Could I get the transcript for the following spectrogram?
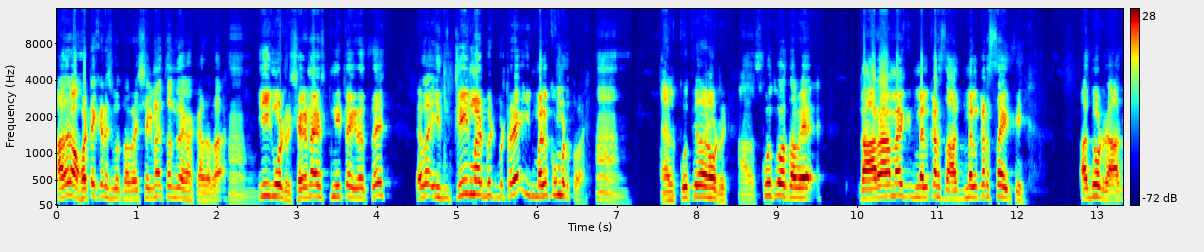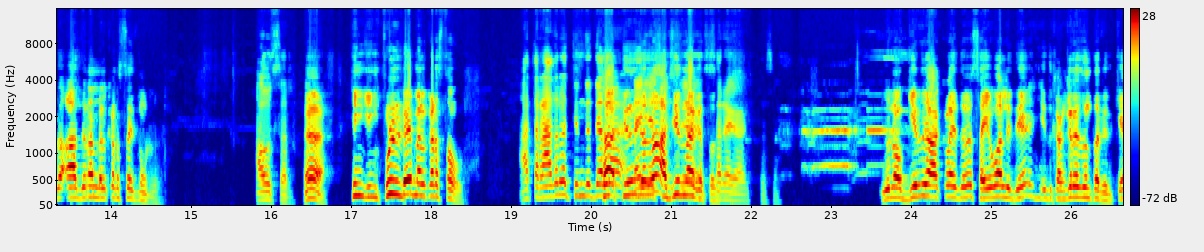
ಆದ್ರೆ ಹೊಟ್ಟೆ ಕೆಡಿಸ್ಕೊತಾವೆ. ಶಗಣ ಚಂದಾಗ ಹಾಕೋದಲ್ಲ? ಹಾ. ಈಗ ನೋಡ್ರಿ ಶಗಣ ಎಷ್ಟು ನೀಟಾಗಿರತ್ತೆ ಎಲ್ಲ ಇದ್ ಕ್ಲೀನ್ ಮಾಡ್ಬಿಟ್ಬಿಟ್ರೆ ಈಗ ಮಲ್ಕೊಂಡ್ಬಿಡ್ತವೆ ಹಾ. ಅಲ್ಲಿ ಕೂತಿದ ನೋಡ್ರಿ. ಹೌದು ಸರ್. ಕೂತ್ಕೋತಾವೆ ಆರಾಮಾಗಿ ಮೆಲ್ಕಡ್ಸ ಅದ್ ಮೆಲ್ಕಡಿಸ್ತಾ ಐತಿ. ಅದ್ ನೋಡ್ರಿ ಅದು ಆ ದಿನ ಮೆಲ್ಕಡಿಸ್ತಾ ಐತಿ ನೋಡ್ರಿ. ಹೌದು ಸರ್. ಹಾ. ಹಿಂಗ್ ಹಿಂಗ್ ಫುಲ್ ಡೇ ಮೆಲ್ಕಡಿಸ್ತಾವು. ಆ ತರ ಆದ್ರೆ ತಿಂದದ್ದೆಲ್ಲ ಹಾ, ತಿಂದದ್ದೆಲ್ಲ digestion ಅಜೀರ್ಣ ಆಗುತ್ತೆ ಸರಿಯಾಗಿ ಆಗ್ತದೆ ಸರ್. ಇವ್ ನಾವು ಗಿರ್ ಆಕಳ ಇದು ಸೈವಾಲ್ ಇದೆ ಇದು ಕಂಗ್ರೆಸ್ ಅಂತಾರೆ ಇದಕ್ಕೆ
